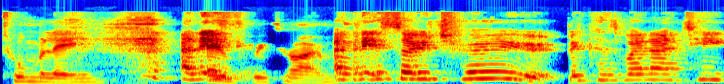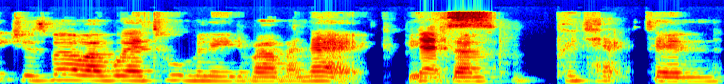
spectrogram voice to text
tourmaline and every time. And it's so true because when I teach as well, I wear tourmaline around my neck because yes. I'm protecting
